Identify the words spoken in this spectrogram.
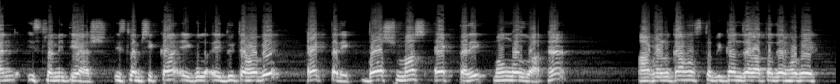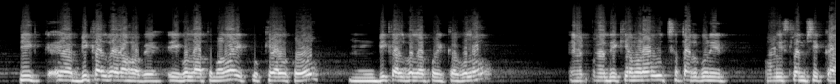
এন্ড ইসলাম ইতিহাস। ইসলাম শিক্ষা এগুলো এই দুইটা হবে এক তারিখ, দশ মাস এক তারিখ, মঙ্গলবার হ্যাঁ? আবার গার্হস্থ্য বিজ্ঞান যারা, তাদের হবে বিকাল বেলা হবে এগুলা তোমরা একটু খেয়াল করো। বিকাল বেলা পরীক্ষাগুলো। এরপরে দেখি আমরা উচ্চতর গণিত ও ইসলাম শিক্ষা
